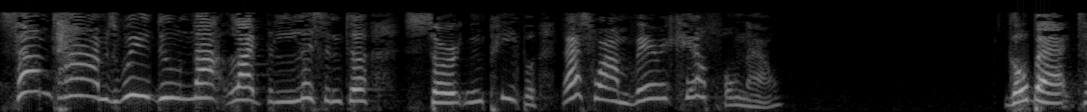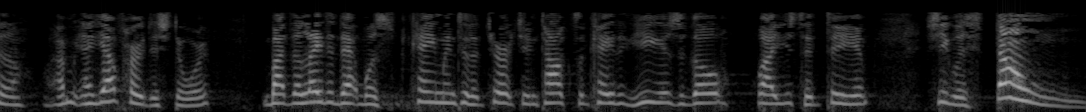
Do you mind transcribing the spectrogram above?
sometimes we do not like to listen to certain people. That's why I'm very careful now. Go back to, I mean, y'all have heard this story about the lady that was came into the church intoxicated years ago. While I used to attend, she was stoned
